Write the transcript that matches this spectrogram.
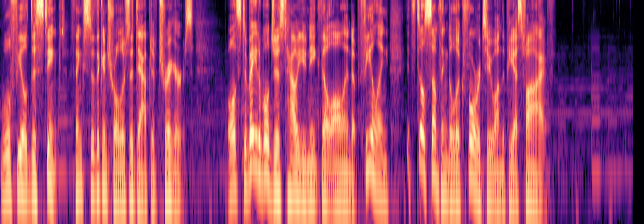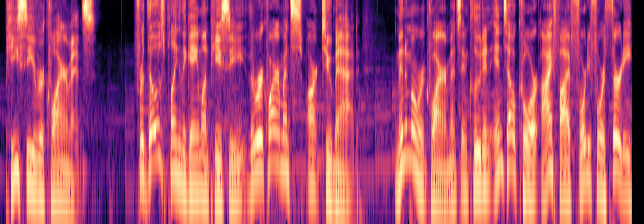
will feel distinct thanks to the controller's adaptive triggers. While it's debatable just how unique they'll all end up feeling, it's still something to look forward to on the PS5. PC requirements. For those playing the game on PC, the requirements aren't too bad. Minimum requirements include an Intel Core i5-4430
